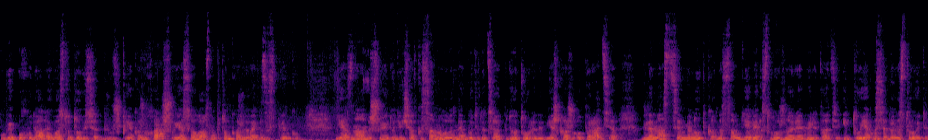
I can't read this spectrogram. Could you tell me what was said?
ви похудали, у вас тут висять брюшки. Я кажу, хорошо, я согласна. Потім кажу, давайте за спинку. Я знала, що я йду, дівчатка, саме головне бути до цього підготовленим. Я ж кажу, операція для нас це минутка. На самом деле сложна реабілітація. І то, як ви себе настроїте?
